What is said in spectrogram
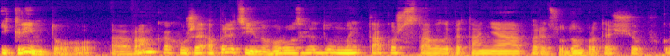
І крім того, е, в рамках уже апеляційного розгляду ми також ставили питання перед судом про те, щоб е,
